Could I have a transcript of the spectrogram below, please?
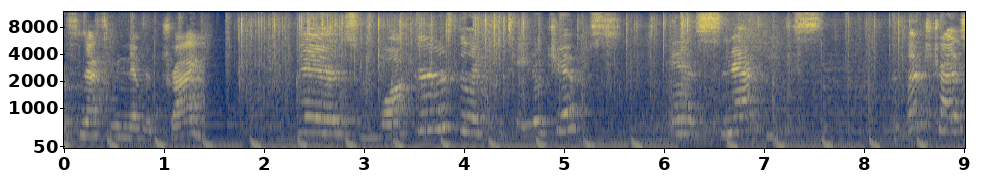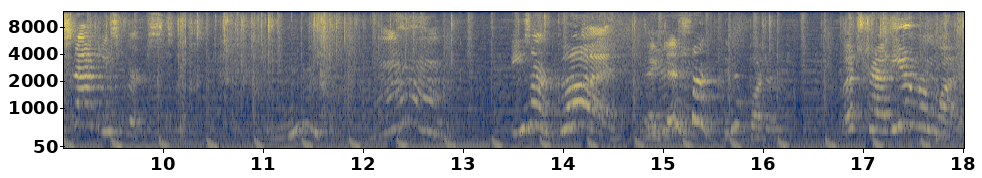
snacks we never tried. There's Walkers, they're like potato chips, and Snackies. Let's try the Snackies first. Mmm. These are good. They taste like peanut butter. Let's try the other one.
